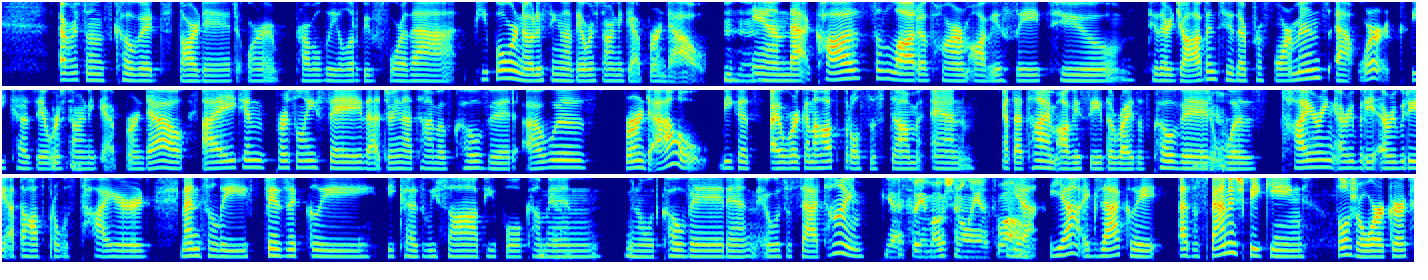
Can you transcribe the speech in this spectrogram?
ever since COVID started, or probably a little bit before that, people were noticing that they were starting to get burned out. Mm-hmm. And that caused a lot of harm, obviously, to to their job and to their performance at work because they were mm-hmm. starting to get burned out. I can personally say that during that time of COVID, I was burned out because I work in the hospital system and at that time obviously the rise of covid yeah. was tiring everybody everybody at the hospital was tired mentally physically because we saw people come yeah. in you know with covid and it was a sad time yeah so emotionally as well yeah yeah exactly as a spanish speaking social worker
